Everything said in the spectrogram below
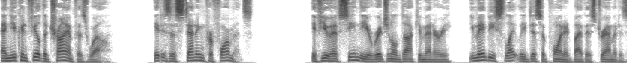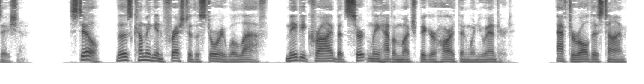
and you can feel the triumph as well. It is a stunning performance. If you have seen the original documentary, you may be slightly disappointed by this dramatization. Still, those coming in fresh to the story will laugh, maybe cry, but certainly have a much bigger heart than when you entered. After all this time,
